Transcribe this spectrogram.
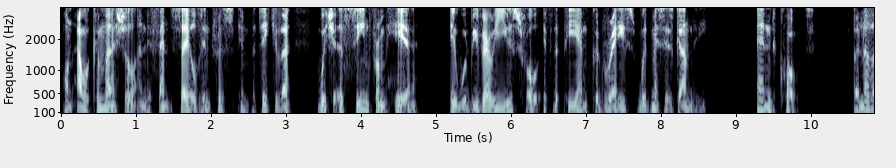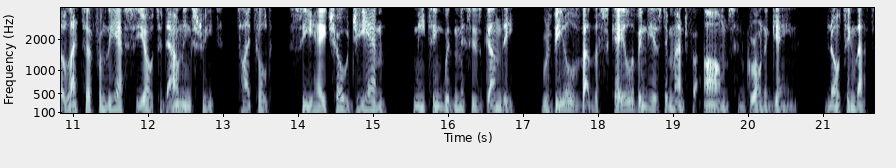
on our commercial and defense sales interests in particular, which as seen from here, it would be very useful if the PM could raise with Mrs. Gandhi. End quote. Another letter from the FCO to Downing Street, titled CHOGM Meeting with Mrs. Gandhi, reveals that the scale of India's demand for arms had grown again, noting that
